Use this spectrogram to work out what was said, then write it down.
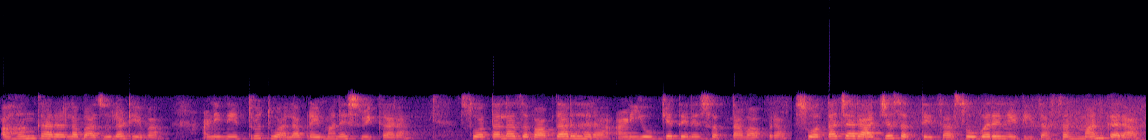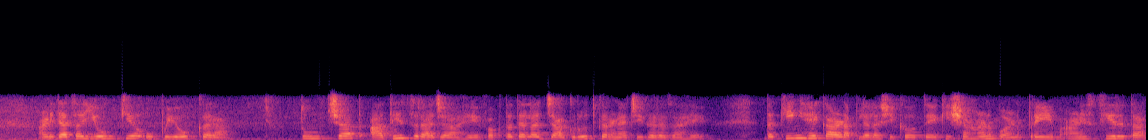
अहंकाराला बाजूला ठेवा आणि नेतृत्वाला प्रेमाने स्वीकारा. स्वतःला जबाबदार धरा आणि योग्यतेने सत्ता वापरा. स्वतःच्या राज्य सत्तेचा सन्मान करा आणि त्याचा योग्य उपयोग करा. तुमच्यात आधीच राजा आहे फक्त त्याला जागृत करण्याची गरज आहे. द किंग हे कार्ड आपल्याला शिकवते की शहाणपण प्रेम आणि स्थिरता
